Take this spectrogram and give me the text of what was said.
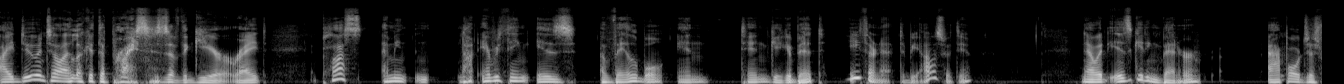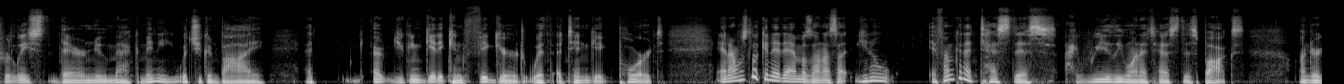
I do until I look at the prices of the gear, right? Plus, I mean, not everything is available in 10 gigabit Ethernet, to be honest with you. Now, it is getting better. Apple just released their new Mac Mini, which you can buy at you can get it configured with a 10 gig port. And I was looking at Amazon. I like, you know, if I'm going to test this, I really want to test this box under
